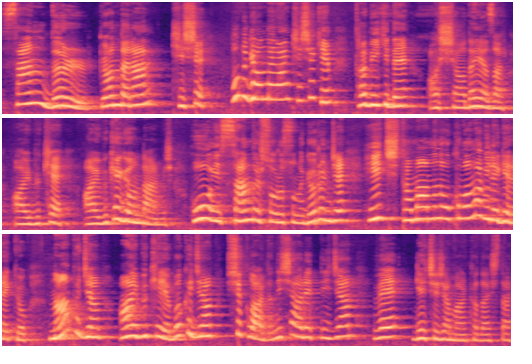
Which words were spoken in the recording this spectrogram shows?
Sender gönderen kişi. Bunu gönderen kişi kim? Tabii ki de aşağıda yazar. Aybüke. Aybüke göndermiş. Who is sender sorusunu görünce hiç tamamını okumama bile gerek yok. Ne yapacağım? Aybüke'ye bakacağım. Şıklardan işaretleyeceğim ve geçeceğim arkadaşlar.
